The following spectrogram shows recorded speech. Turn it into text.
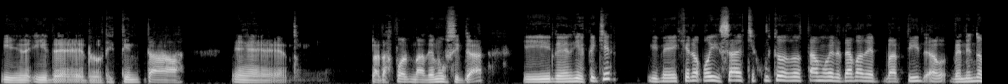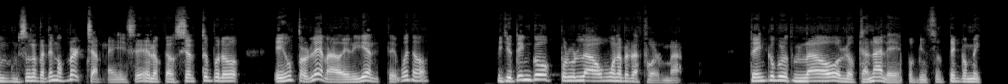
y, de, las distintas eh, plataformas de música, y les expliqué, y me dijeron, oye, ¿sabes que justo estamos en la etapa de partir ah, vendiendo, nosotros vendemos merchant, me dice, en los conciertos, pero es un problema evidente. Bueno, yo tengo por un lado una plataforma, tengo por otro lado los canales, porque tengo mis,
